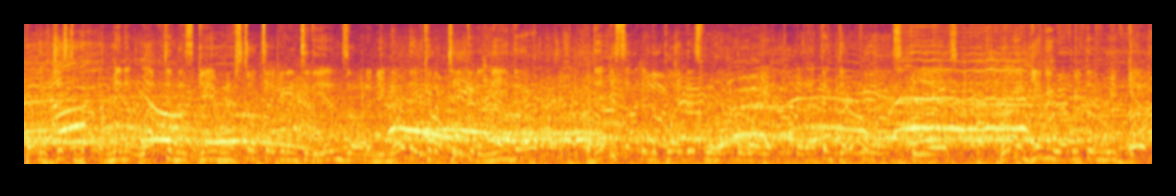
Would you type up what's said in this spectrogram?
Well, there's just about a minute left in this game, and they're still taking it to the end zone. And you know they could have taken a knee there, but they decided to play this one all the way out. And I think their philosophy is, we're going to give you everything we've got.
